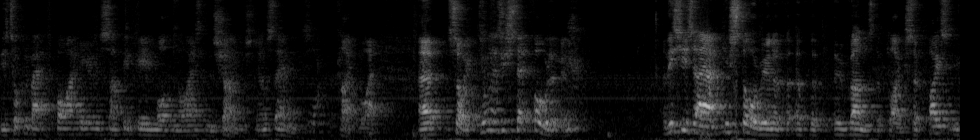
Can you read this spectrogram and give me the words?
He's talking about the fire here and something being modernised and changed. Do you understand this? Yeah. Okay, right. Uh, sorry, do you want to just step forward a minute? This is our historian of the, of the who runs the place. So basically,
